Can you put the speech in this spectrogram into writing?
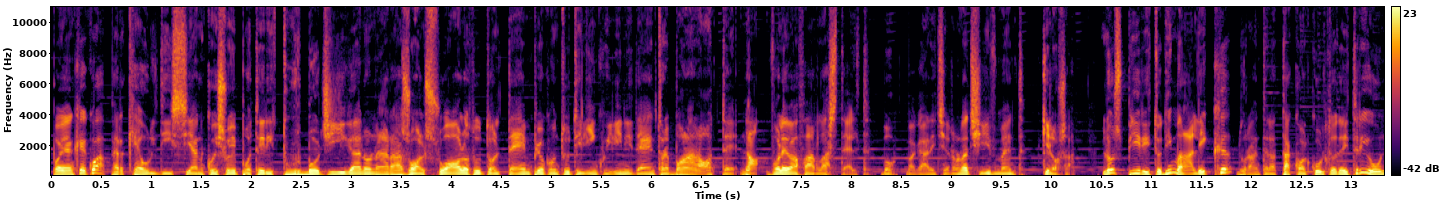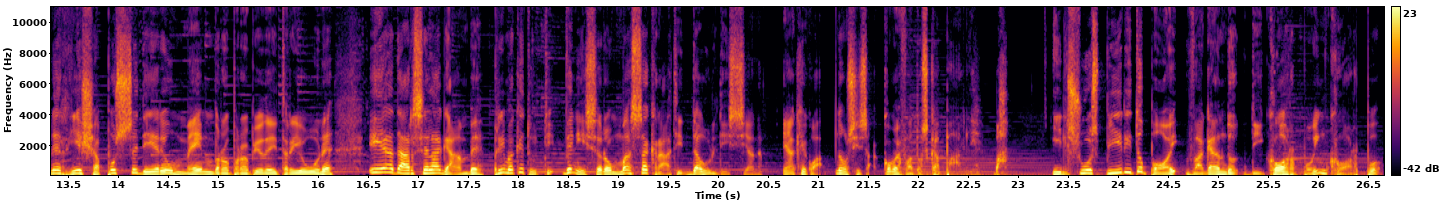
Poi anche qua perché Uldissian coi suoi poteri turbo giga non ha raso al suolo tutto il tempio con tutti gli inquilini dentro e buonanotte. No, voleva farla stealth. Boh, magari c'era un achievement, chi lo sa. Lo spirito di Malik, durante l'attacco al culto dei Triune, riesce a possedere un membro proprio dei Triune e a darsela a gambe prima che tutti venissero massacrati da Uldissian. E anche qua non si sa come ha fatto a scappargli. Bah. Il suo spirito poi, vagando di corpo in corpo,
